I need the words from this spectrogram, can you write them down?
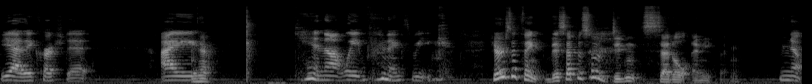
Yeah, they crushed it. I Yeah. cannot wait for next week. Here's the thing: this episode didn't settle anything. No.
